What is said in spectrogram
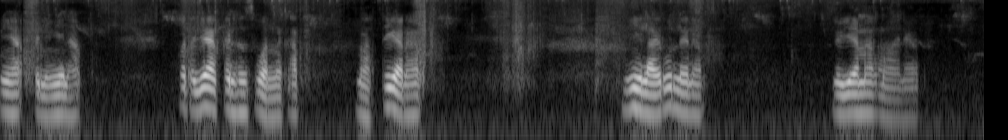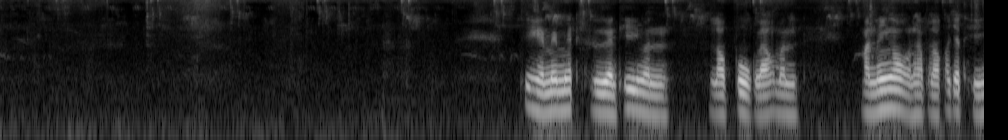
นี่ฮะเป็นอย่างนี้นะครับ ก็จะแยกเป็นส่วนๆนะครับ หมากเตี้ยนะครับนี่หลายรุ่นเลยนะครับ เยอะแยะมากมายนะครับ ที่เห็นไม่เม็ดคืออันที่มันเราปลูกแล้วมันมันไม่งอกนะครับ เราก็จะทิ้ง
